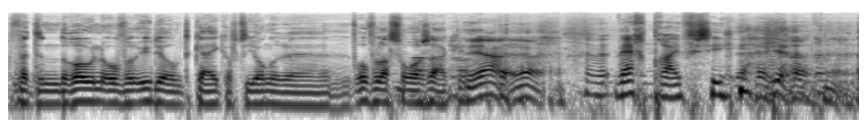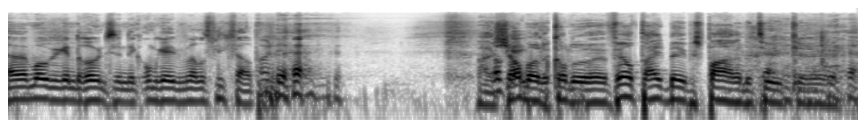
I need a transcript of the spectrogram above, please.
of met een drone over Uden om te kijken of de jongeren overlast veroorzaken. Ja, ja. Weg privacy. ja. En we mogen geen drones in de omgeving van het vliegveld. Oh, nee. Jammer, daar konden we veel tijd mee besparen natuurlijk. eh,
